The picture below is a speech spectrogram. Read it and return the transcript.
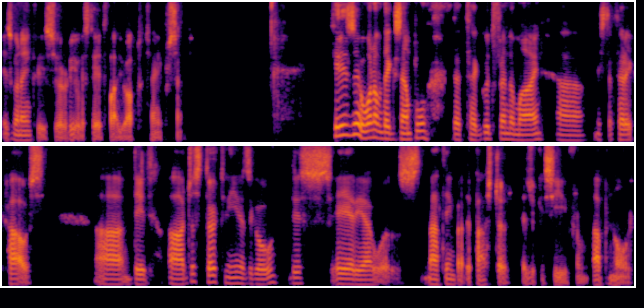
is going to increase your real estate value up to 20%. Here is uh, one of the example that a good friend of mine, Mr. Terry Krause, uh, did. Uh, just 13 years ago, this area was nothing but the pasture, as you can see from up north.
